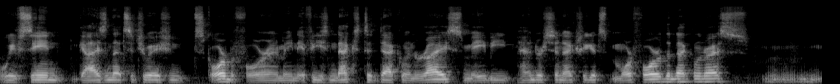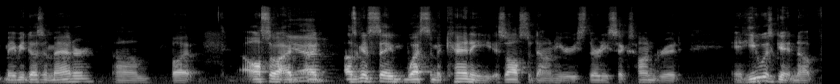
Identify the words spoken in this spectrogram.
we've seen guys in that situation score before. I mean, if he's next to Declan Rice, maybe Henderson actually gets more forward than Declan Rice. Mm, maybe it doesn't matter. Um, but also, I, yeah. I, I, was going to say Weston McKennie is also down here. He's 3,600, and he was getting up.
